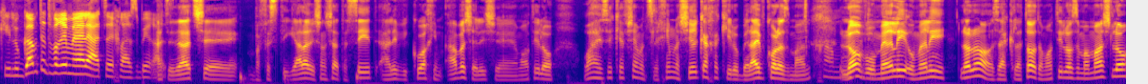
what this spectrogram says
כאילו, גם את הדברים האלה היה צריך להסביר אז. את יודעת שבפסטיגל הראשון שאת עשית, היה לי ויכוח עם אבא שלי, שאמרתי לו, וואי, איזה כיף שהם מצליחים לשיר ככה, כאילו, בלייב כל הזמן. חמוד. לא, והוא אומר לי, הוא אומר לי, לא, לא, לא, זה הקלטות. אמרתי לו, זה ממש לא.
